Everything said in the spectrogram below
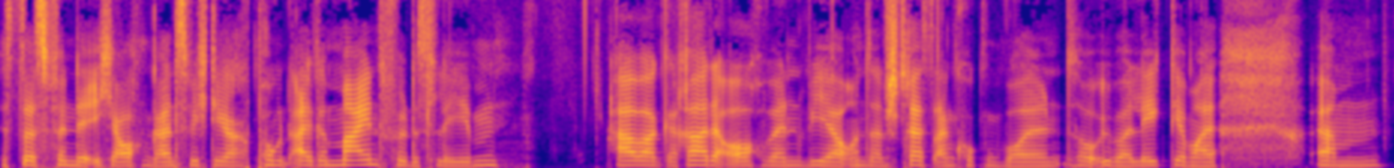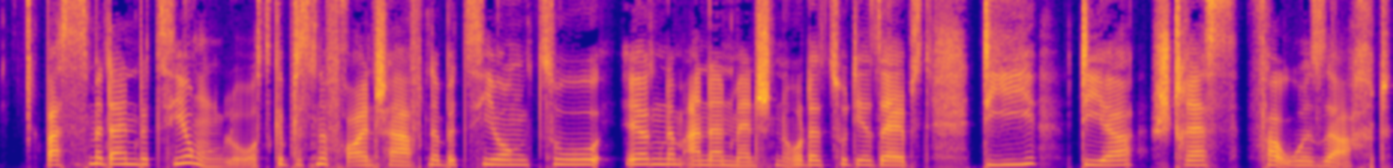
ist das, finde ich, auch ein ganz wichtiger Punkt allgemein für das Leben aber gerade auch, wenn wir unseren Stress angucken wollen, so überleg dir mal, ähm, was ist mit deinen Beziehungen los? Gibt es eine Freundschaft, eine Beziehung zu irgendeinem anderen Menschen oder zu dir selbst, die dir Stress verursacht?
